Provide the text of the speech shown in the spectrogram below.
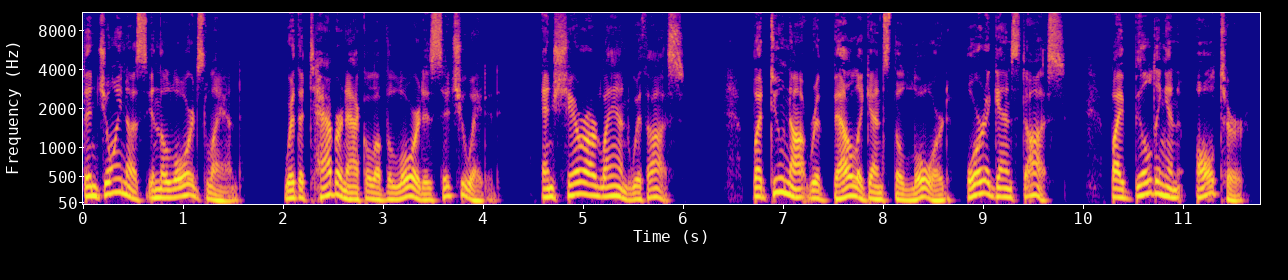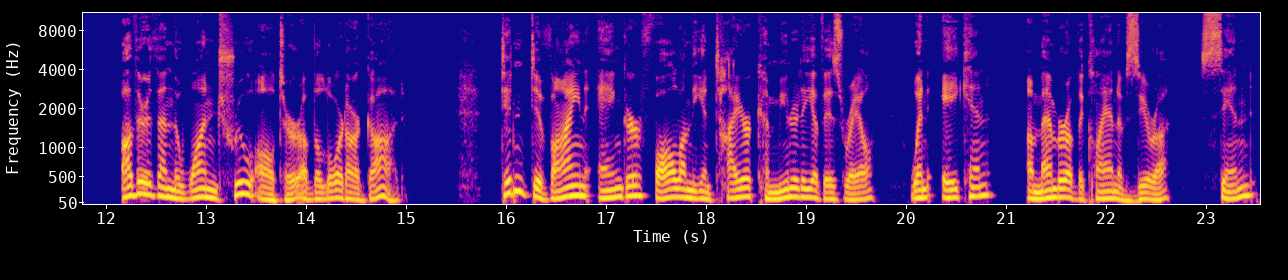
then join us in the Lord's land, where the tabernacle of the Lord is situated, and share our land with us. But do not rebel against the Lord or against us by building an altar other than the one true altar of the Lord our God. Didn't divine anger fall on the entire community of Israel when Achan, a member of the clan of Zerah, sinned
